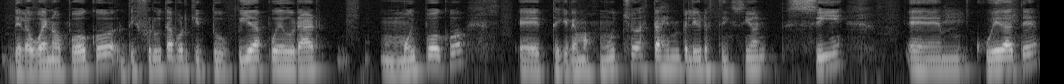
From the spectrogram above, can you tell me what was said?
de lo bueno poco, disfruta porque tu vida puede durar muy poco, eh, te queremos mucho, estás en peligro de extinción, sí, eh, cuídate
